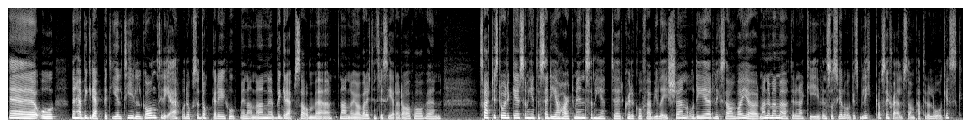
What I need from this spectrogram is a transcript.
Eh, och det här begreppet ger tillgång till det. Och det också dockade ihop med en annan begrepp som eh, Nanna och jag har varit intresserade av, av en svart historiker som heter Sadia Hartman som heter Critical Fabulation. Och det är liksom, vad gör man när man möter en arkiv, en sociologisk blick av sig själv som patrologisk?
